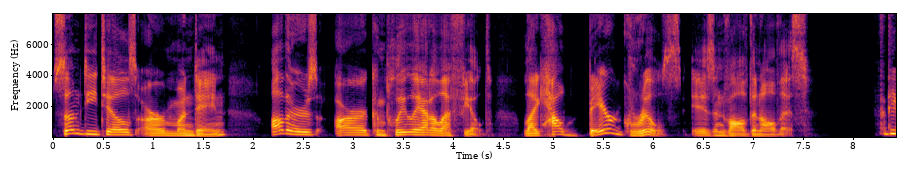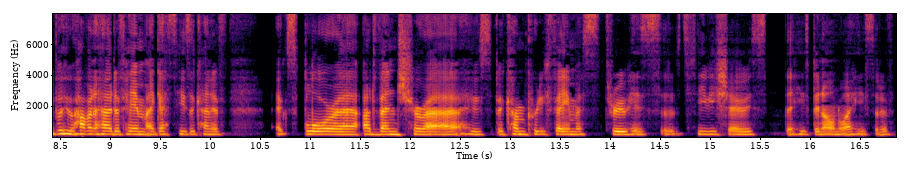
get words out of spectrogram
Some details are mundane, others are completely out of left field, like how Bear Grylls is involved in all this. For people who haven't heard of him, I guess he's a kind of explorer, adventurer who's become pretty famous through his sort of TV shows that he's been on, where he's sort of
